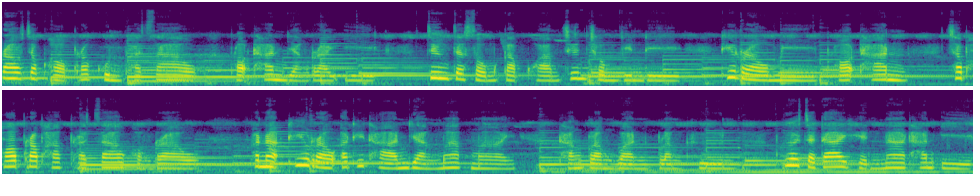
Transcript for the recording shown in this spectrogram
เราจะขอบพระคุณพระเจ้า เพราะท่านอย่างไรอีก จึงจะสมกับความชื่นชมยินดี ที่เรามีเพราะท่าน เฉพาะพระพักพระเจ้าของเรา ขณะที่เราอธิษฐานอย่างมากมาย ทั้งกลางวันกลางคืน เพื่อจะได้เห็นหน้าท่านอีก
